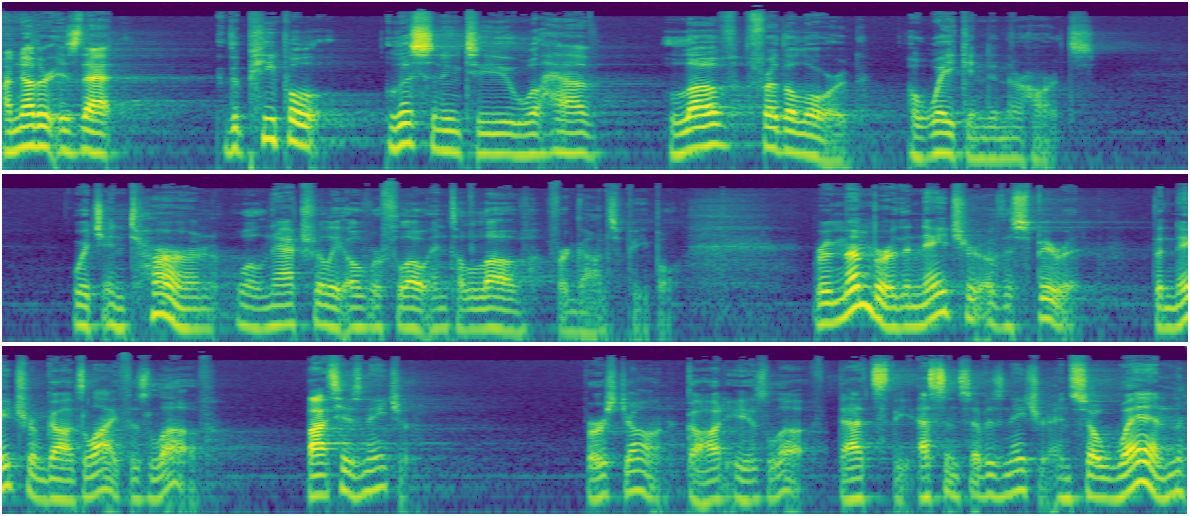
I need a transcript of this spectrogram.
Another is that the people listening to you will have love for the Lord awakened in their hearts which in turn will naturally overflow into love for God's people. Remember the nature of the Spirit. The nature of God's life is love. That's His nature. First John, God is love. That's the essence of His nature. And so when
